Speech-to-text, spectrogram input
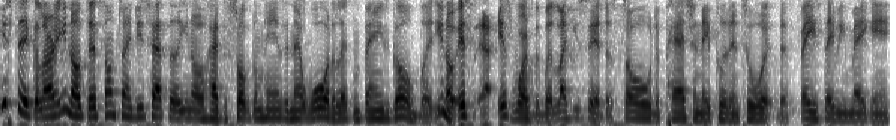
you still can learn. You know, there's sometimes you just have to, you know, have to soak them hands in that water, let them things go. But you know, it's uh, it's worth it. But like you said, the soul, the passion they put into it, the face they be making,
